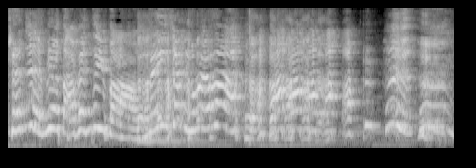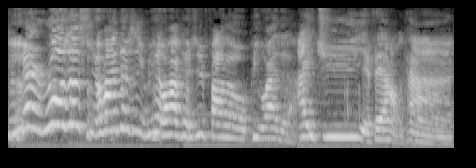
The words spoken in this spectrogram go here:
陈姐没有打喷嚏吧？没讲你坏话。那如果说喜欢这支影片的话，可以去 follow PY 的 IG，也非常好看。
